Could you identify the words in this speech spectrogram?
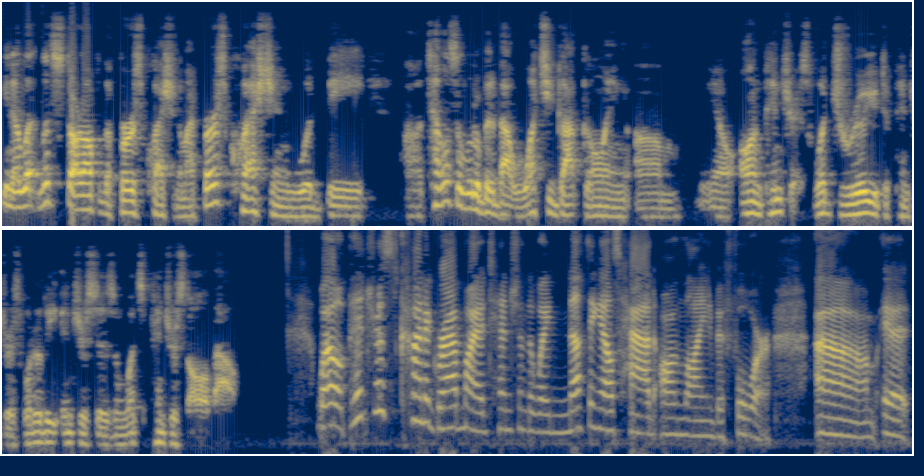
you know, let, us start off with the first question. And my first question would be, tell us a little bit about what you got going. Um, you know, on Pinterest? What drew you to Pinterest? What are the interests and what's Pinterest all about? Well, Pinterest kind of grabbed my attention the way nothing else had online before. Um, it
